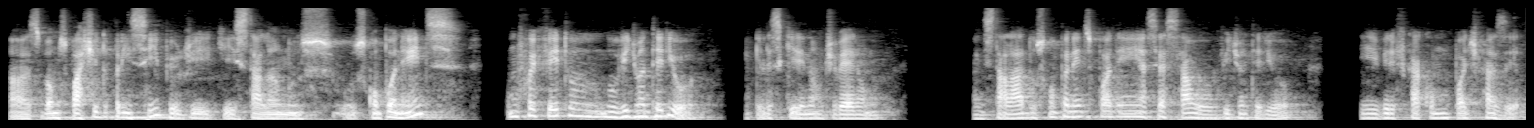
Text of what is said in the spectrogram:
Nós vamos partir do princípio de que instalamos os componentes como foi feito no vídeo anterior. Aqueles que não tiveram instalado os componentes podem acessar o vídeo anterior e verificar como pode fazê-lo.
